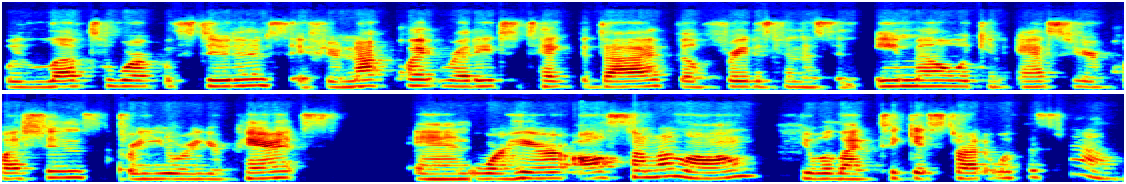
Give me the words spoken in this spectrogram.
We love to work with students. If you're not quite ready to take the dive, feel free to send us an email. We can answer your questions for you or your parents. And we're here all summer long. You would like to get started with us now.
